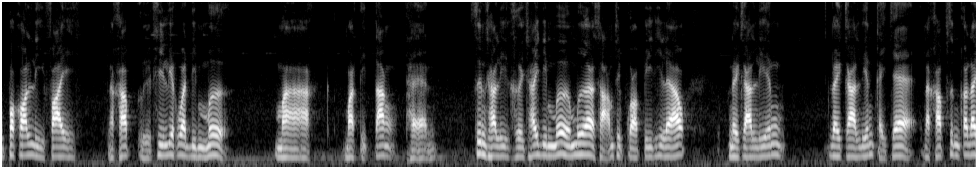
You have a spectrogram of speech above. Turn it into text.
อุปกรณ์หลีไฟนะครับ หรือที่เรียกว่าดิมเมอร์มามาติดตั้งแทน ซึ่งชาลีเคยใช้ดิมเมอร์เมื่อ 30 กว่าปีที่แล้ว ในการเลี้ยงในการเลี้ยงไก่แจ้นะครับ ซึ่งก็ได้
